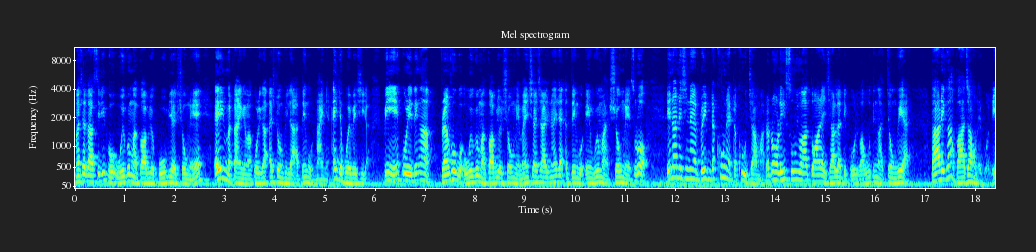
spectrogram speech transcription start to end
မန်ချက်စတာစီးတီးကိုအဝေးကွင်းမှာသွားပြီးတော့ဂိုးပြက်ရှုံးတယ်။အဲ့ဒီမတိုင်ခင်မှာကိုရီကအက်စတွန်ဗီလာအသင်းကိုနိုင်တယ်။အဲ့ဒီတပွဲပဲရှိတာ။ပြီးရင်ကိုရီအသင်းကဘရန်ဖို့ကိုအဝေးကွင်းမှာသွားပြီးတော့ရှုံးတယ်။မန်ချက်စတာယူနိုက်တက်အသင်းကိုအိမ်ကွင်းမှာရှုံးတယ်ဆိုတော့ international break တစ်ခုနဲ့တစ်ခုကြားမှာတော်တော်လေးဆိုးရွားသွားတဲ့ရလဒ်တွေကိုလဘာဘူးတင်ကကြုံခဲ့ရတယ်။ဒါတွေကဘာကြောင့်လဲပေါ့လေ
